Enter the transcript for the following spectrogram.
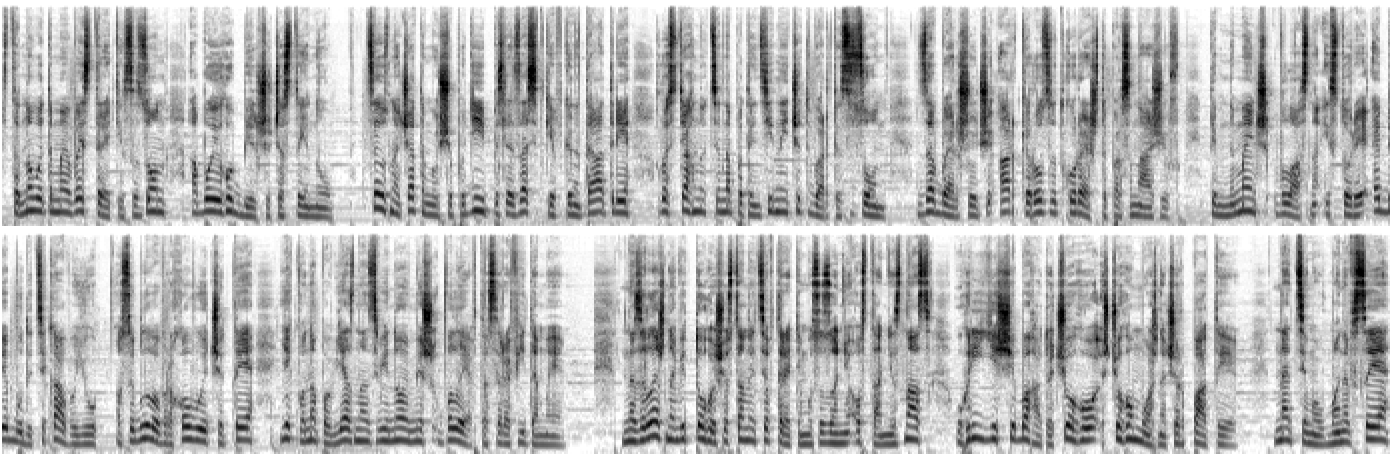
становитиме весь третій сезон або його більшу частину. Це означатиме, що події після засідки в кінотеатрі розтягнуться на потенційний четвертий сезон, завершуючи арки розвитку решти персонажів. Тим не менш, власна історія Еббі буде цікавою, особливо враховуючи те, як вона пов'язана з війною між ВЛФ та Серафітами. Незалежно від того, що станеться в третьому сезоні Останні з нас, у грі є ще багато чого, з чого можна черпати. На цьому в мене все.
